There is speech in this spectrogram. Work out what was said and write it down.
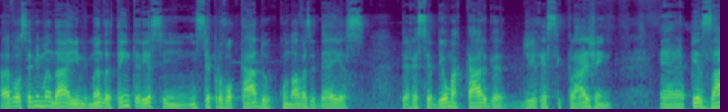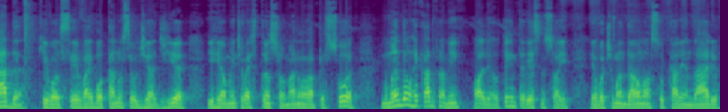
para você me mandar aí, me manda, tem interesse em, em ser provocado com novas ideias, ter receber uma carga de reciclagem é, pesada que você vai botar no seu dia a dia e realmente vai se transformar numa pessoa, manda um recado para mim. Olha, eu tenho interesse nisso aí. Eu vou te mandar o nosso calendário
